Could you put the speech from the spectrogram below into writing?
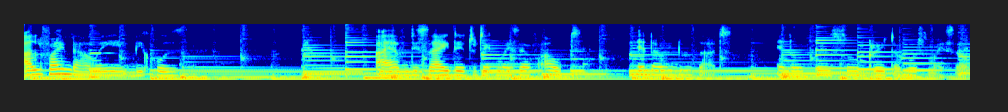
I'll find a way because I have decided to take myself out and I will do that and I'll feel so great about myself.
